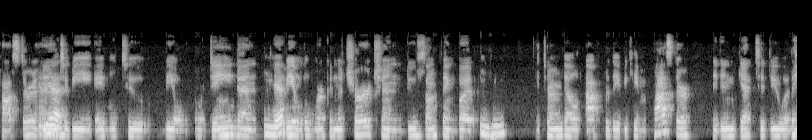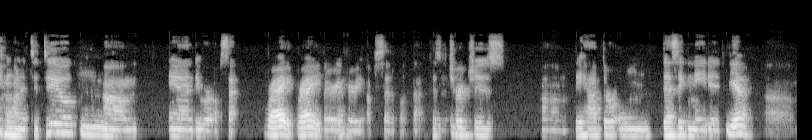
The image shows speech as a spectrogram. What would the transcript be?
pastor and Yeah. to be able to be ordained and Yeah. be able to work in the church and do something. But Mm-hmm. it turned out after they became a pastor, they didn't get to do what they wanted to do. Mm. Um, and they were upset. Right, right. Very, right. very upset about that because the Mhm. churches, um, they have their own designated Yeah. um,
